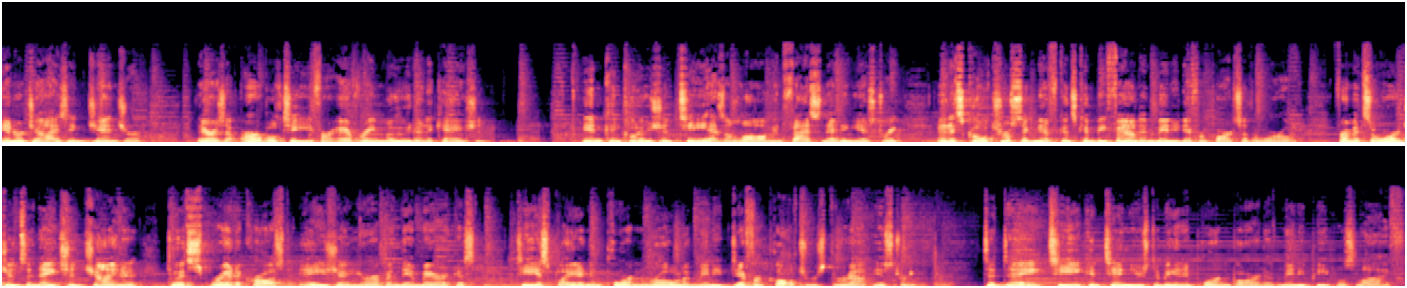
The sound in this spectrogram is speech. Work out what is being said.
energizing ginger, there is a herbal tea for every mood and occasion. In conclusion, tea has a long and fascinating history, and its cultural significance can be found in many different parts of the world. From its origins in ancient China to its spread across Asia, Europe, and the Americas, tea has played an important role in many different cultures throughout history. Today, tea continues to be an important part of many people's life.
